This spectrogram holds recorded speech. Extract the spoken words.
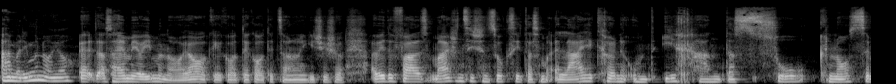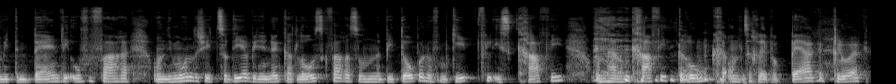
Haben wir immer noch, ja. Äh, Das haben wir ja immer noch, ja, der geht, der geht jetzt auch noch nicht Skischule. Aber jedenfalls, meistens ist es so gewesen, dass wir alleine können und ich habe das so genossen, mit dem Bändli rauffahren und im Unterschied zu dir bin ich nicht gerade losgefahren, sondern bin oben auf dem Gipfel ins Kaffee und habe einen Kaffee getrunken und so ein bisschen über die Berge geschaut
